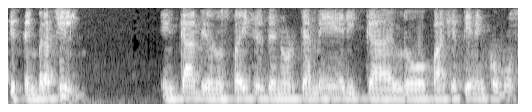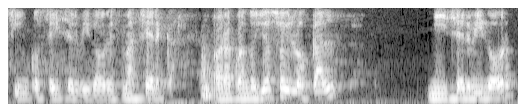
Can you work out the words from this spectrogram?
que está en Brasil. En cambio, en los países de Norteamérica, Europa, Asia, tienen como cinco o seis servidores más cerca. Ahora, cuando yo soy local, mi servidor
